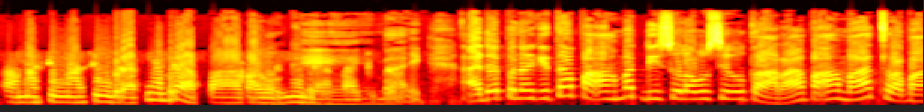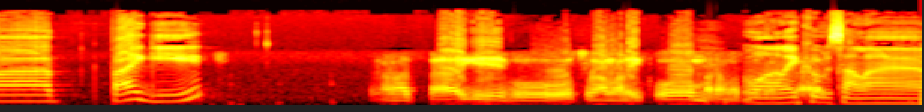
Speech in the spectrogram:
eh, masing-masing beratnya berapa, kalorinya Oke, berapa gitu. baik. Ada pener kita Pak Ahmad di Sulawesi Utara. Pak Ahmad, selamat pagi. Selamat pagi Bu, Assalamualaikum warahmatullahi wabarakatuh. Waalaikumsalam.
